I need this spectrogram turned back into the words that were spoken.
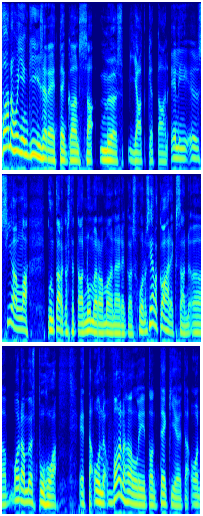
Vanhojen giisereiden kanssa myös jatketaan. Eli siellä, kun tarkastetaan numeromaa näiden kanssa huono, siellä kahdeksan voidaan myös puhua, että on vanhan liiton tekijöitä on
